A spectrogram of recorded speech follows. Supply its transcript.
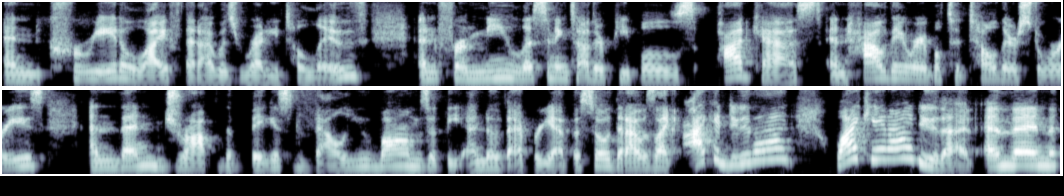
and create a life that I was ready to live. And for me listening to other people's podcasts and how they were able to tell their stories and then drop the biggest value bombs at the end of every episode that I was like, I can do that. Why can't I do that? And then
